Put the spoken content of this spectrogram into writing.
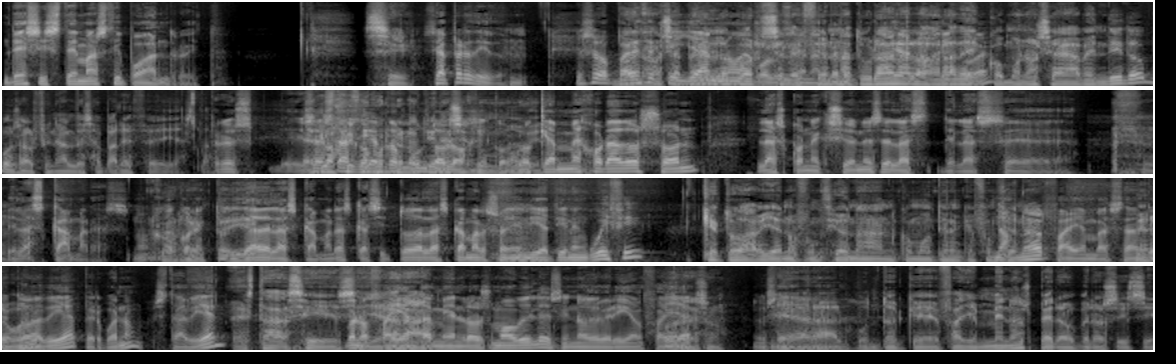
de sistemas tipo Android. Sí. Se ha perdido. Eso Bueno, parece que ya no por selección natural a la hora de, ¿eh? como no se ha vendido, pues al final desaparece y ya está. Pero es, Es es hasta lógico cierto lo punto un lógico. Lo que han mejorado son las conexiones de las de las eh, de las cámaras, ¿no? La conectividad de las cámaras. Casi todas las cámaras hoy en día tienen wifi. Que todavía no funcionan como tienen que No, funcionar. fallan bastante pero bueno, todavía, pero bueno, está bien. Está, sí, sí, Bueno, fallan llegará- también los móviles y no deberían fallar. eso. O sea, llegará al punto que fallen menos, pero, pero sí, sí.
